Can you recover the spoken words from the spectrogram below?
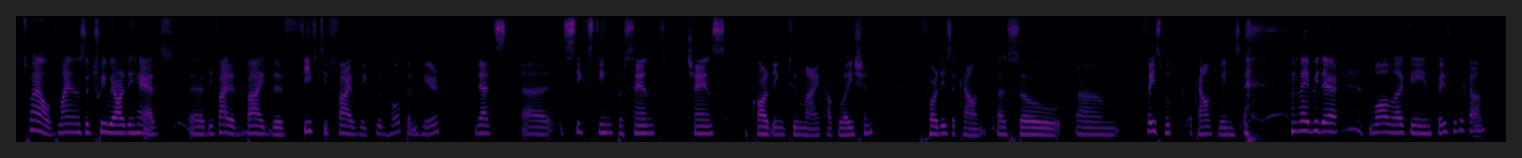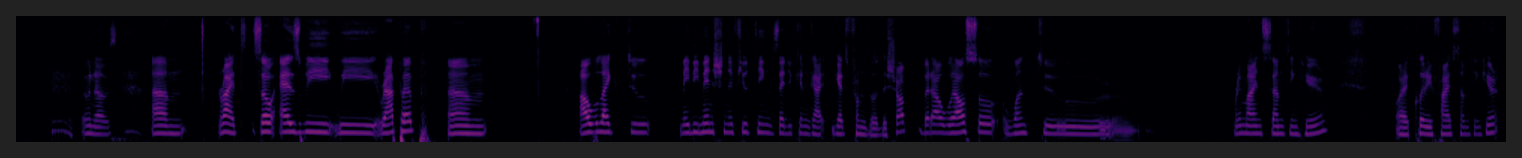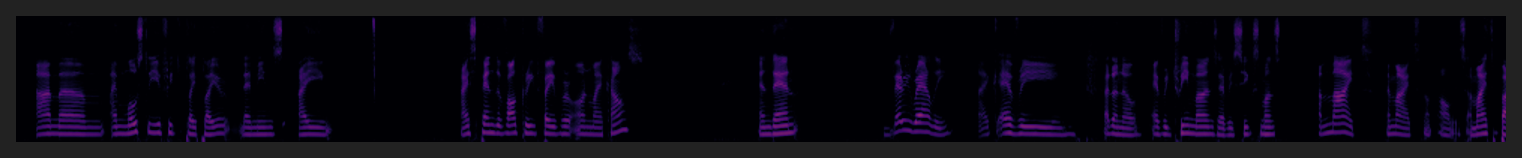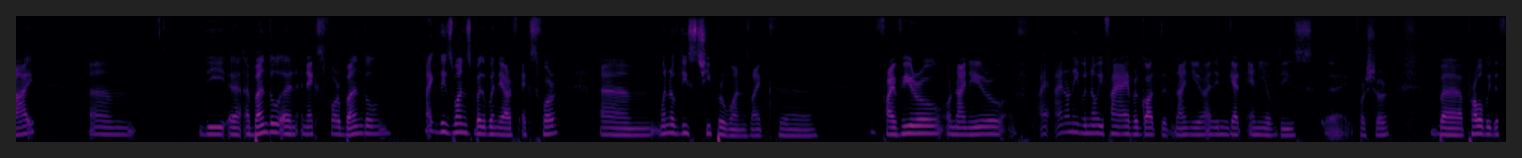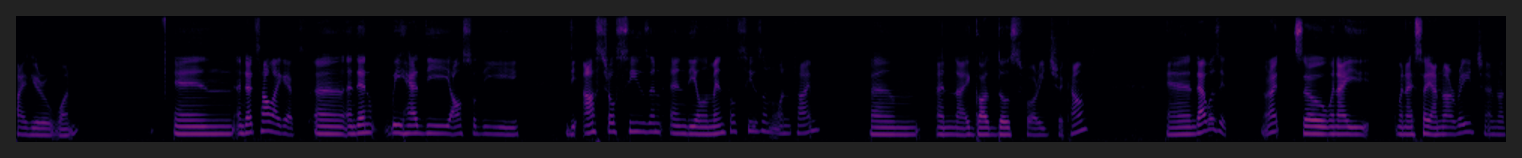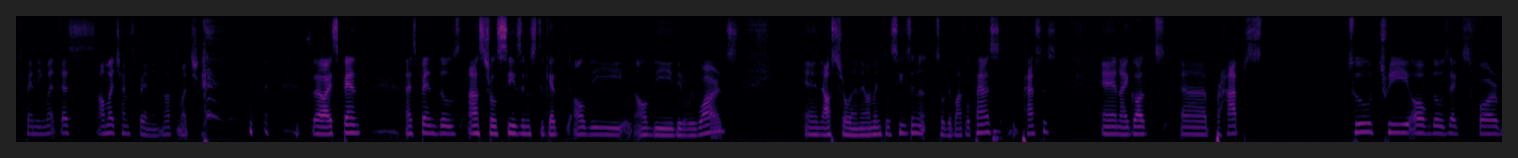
12 minus the 3 we already had uh, divided by the 55 we could open here that's 16% uh, chance according to my calculation for this account. Uh, so um, Facebook account wins. Maybe they're more lucky in Facebook account who knows? Um, right so as we we wrap up um, I would like to maybe mention a few things that you can get from the, the shop but I would also want to remind something here or clarify something here. I'm um, I'm mostly a free-to-play player. That means I I spend the Valkyrie favor on my accounts and then very rarely like every I don't know every three months every six months I might I might not always I might buy um, the uh, a bundle an, an X4 bundle like these ones but when they are X4 um, one of these cheaper ones like uh, 5 euro or 9 euro. I, I don't even know if I ever got the 9 euro. I didn't get any of these uh, for sure but probably the 5 euro one and and that's all I get. Uh, and then we had the also the the astral season and the elemental season one time. Um, and I got those for each account. And that was it. All right so when I when I say I'm not rich I'm not spending much that's how much I'm spending not much. So I spent I spent those astral seasons to get all the all the the rewards and astral and elemental season so the battle pass the passes. And I got uh, perhaps two three of those X4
